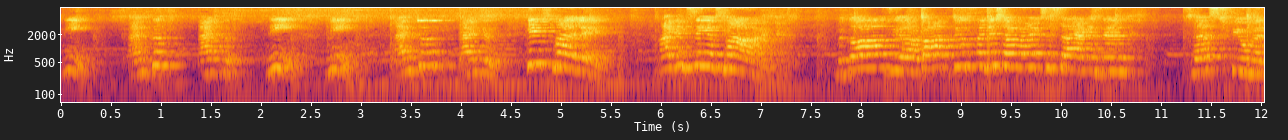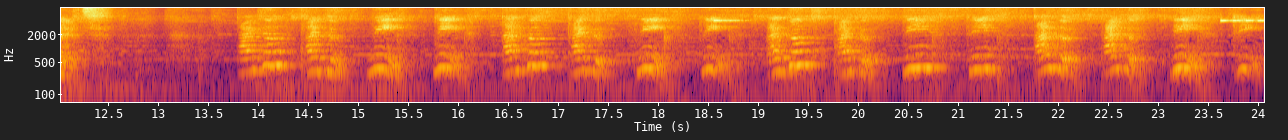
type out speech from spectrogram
knee, ankle, ankle, knee, knee, ankle, ankle. Keep smiling. I can see your smile. Because we are about to finish our exercise in just few minutes. Ankle, ankle, knee, knee, ankle, ankle, knee, knee, ankle, ankle, knee, knee, ankle, ankle, knee, knee.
